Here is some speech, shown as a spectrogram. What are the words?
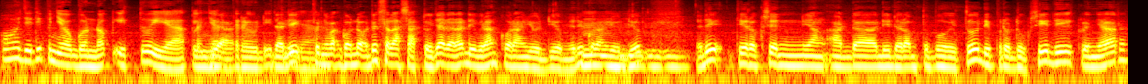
Oh, jadi penyebab gondok itu ya kelenjar Ya, tiroid itu Jadi ya. penyebab gondok itu salah satunya adalah dibilang kurang yodium. Jadi kurang Hmm, yodium. hmm, hmm. Jadi tiroksin yang ada di dalam tubuh itu diproduksi di kelenjar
